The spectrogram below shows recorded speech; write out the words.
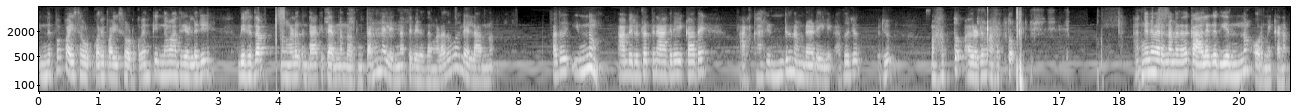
ഇന്നിപ്പോ പൈസ കുറെ പൈസ കൊടുക്കും. എനിക്ക് ഇന്ന മാതിരിയുള്ളൊരു ബിരുദം നിങ്ങൾ ഉണ്ടാക്കി തരണം എന്ന് പറഞ്ഞിട്ട് അങ്ങനെയല്ല ഇന്നത്തെ ബിരുദങ്ങൾ. അതുപോലെയല്ല അന്ന്. അത് ഇന്നും ആ ബിരുദത്തിന് ആഗ്രഹിക്കാതെ ആൾക്കാരുണ്ട് നമ്മുടെ ഇടയിൽ അതൊരു ഒരു മഹത്വം അവരുടെ മഹത്വം. അങ്ങനെ വരണമെന്നത് കാലഗതി എന്നും ഓർമ്മിക്കണം.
